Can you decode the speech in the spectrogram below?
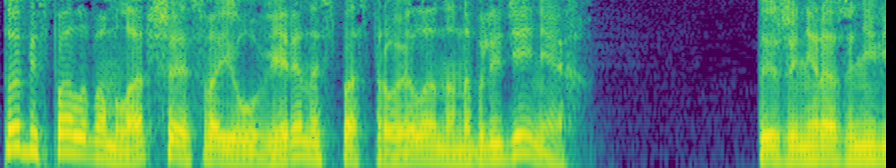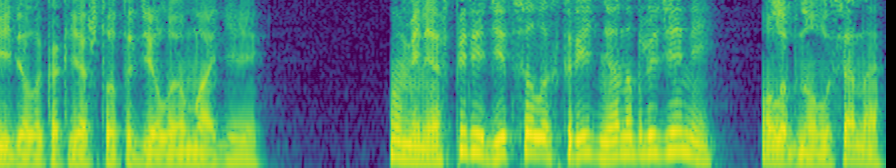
то Беспалова-младшая свою уверенность построила на наблюдениях. «Ты же ни разу не видела, как я что-то делаю магией». «У меня впереди целых три дня наблюдений», — улыбнулась она.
